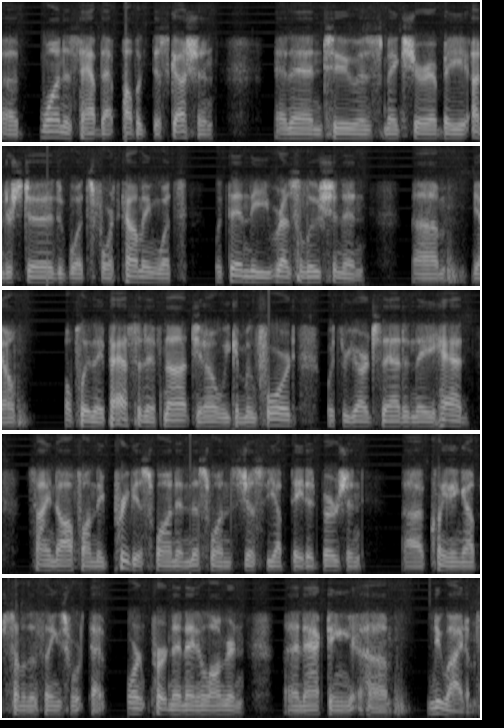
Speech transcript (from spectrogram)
uh, one is to have that public discussion, and then two is make sure everybody understood what's forthcoming, what's within the resolution, and um, you know hopefully they pass it. If not, you know we can move forward with regards to that. And they had signed off on the previous one, and this one's just the updated version. Uh, cleaning up some of the things that weren't pertinent any longer and enacting new items.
